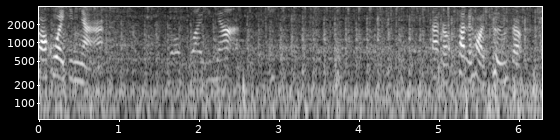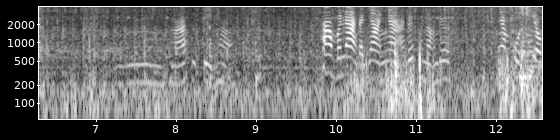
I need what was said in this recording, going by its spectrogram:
งอควายกินหญ้าไว้กินยาถ้ากับท่านในหอยเคืองกับอืมมาสติค่ะ ทางไปหน้ากับย่างหญ้าเด้อพี่น้องเด้อย่างคนเที่ยว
